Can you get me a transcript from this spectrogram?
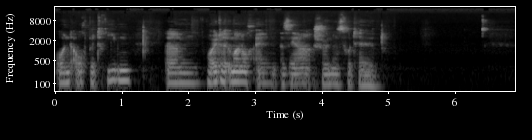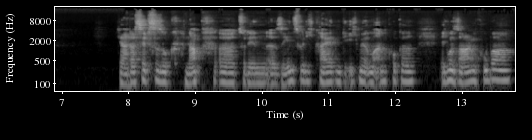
und auch betrieben. Ähm, heute immer noch ein sehr schönes Hotel. Ja, das jetzt so knapp äh, zu den äh, Sehenswürdigkeiten, die ich mir immer angucke. Ich muss sagen, Kuba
